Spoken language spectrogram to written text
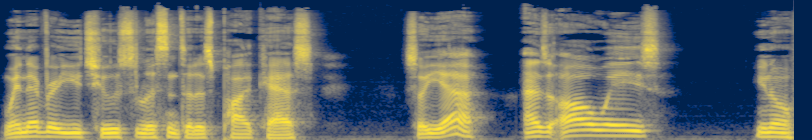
whenever you choose to listen to this podcast. So yeah, as always, you know,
